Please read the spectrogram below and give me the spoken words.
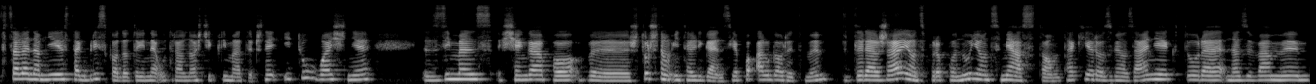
wcale nam nie jest tak blisko do tej neutralności klimatycznej i tu właśnie Siemens sięga po sztuczną inteligencję, po algorytmy, wdrażając, proponując miastom takie rozwiązanie, które nazywamy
